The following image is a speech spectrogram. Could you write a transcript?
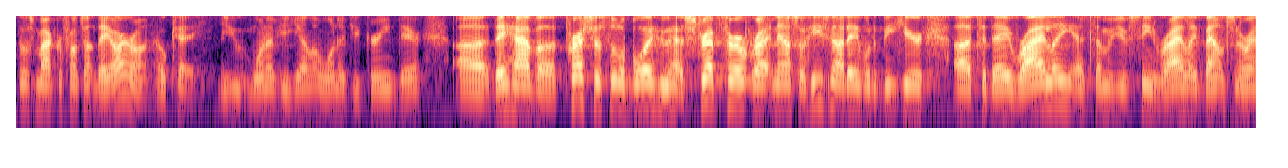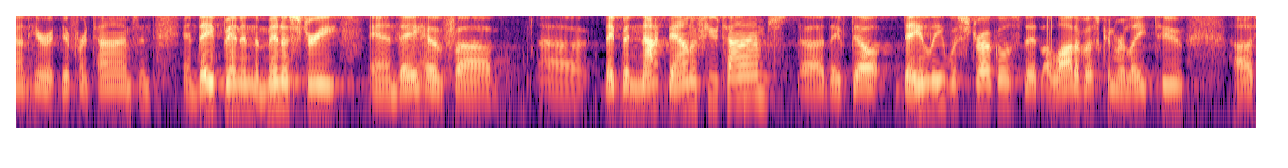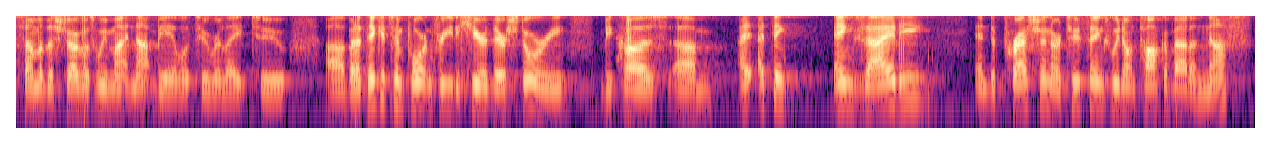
those microphones on? They are on. Okay. You, one of you yellow, one of you green there. Uh, they have a precious little boy who has strep throat right now, so he's not able to be here uh, today. Riley, as some of you have seen Riley bouncing around here at different times, and, and they've been in the ministry, and they have. Uh, uh, they've been knocked down a few times. Uh, they've dealt daily with struggles that a lot of us can relate to. Uh, some of the struggles we might not be able to relate to. Uh, but I think it's important for you to hear their story because um, I, I think anxiety and depression are two things we don't talk about enough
